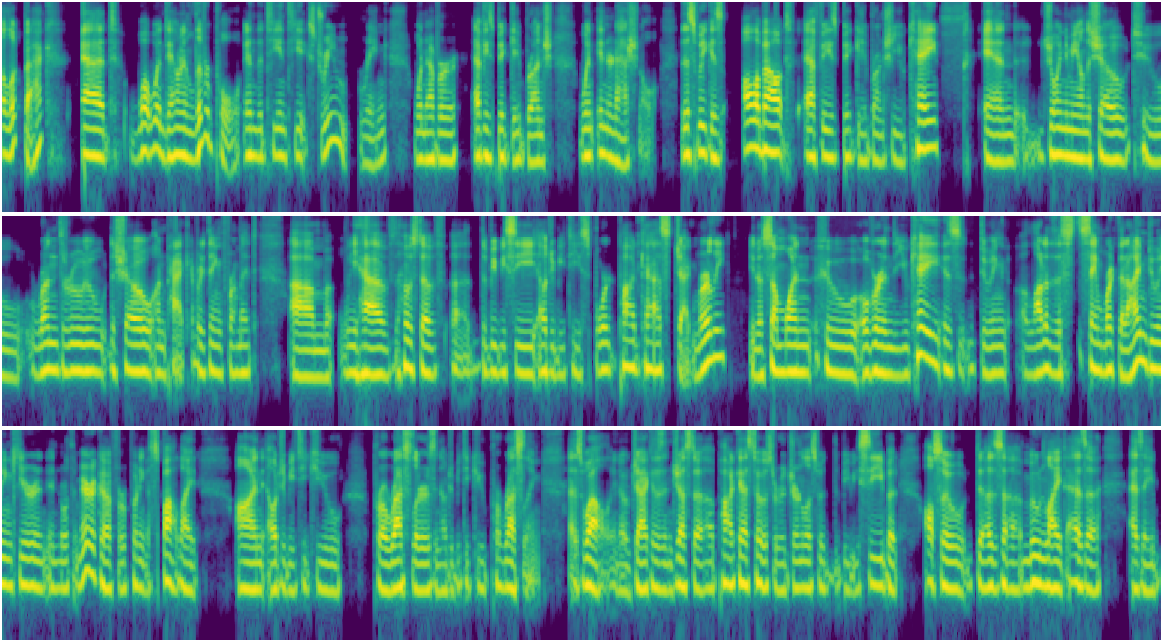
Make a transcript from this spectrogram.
a look back at what went down in Liverpool in the TNT Extreme ring whenever Effy's Big Gay Brunch went international. This week is all about Effy's Big Gay Brunch UK. And joining me on the show to run through the show, unpack everything from it, um, we have the host of uh, the BBC LGBT Sport podcast, Jack Murley. You know, someone who over in the UK is doing a lot of the same work that I'm doing here in, in North America for putting a spotlight on LGBTQ pro wrestlers and LGBTQ pro wrestling as well. You know, Jack isn't just a, a podcast host or a journalist with the BBC, but also does uh, moonlight as a as a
